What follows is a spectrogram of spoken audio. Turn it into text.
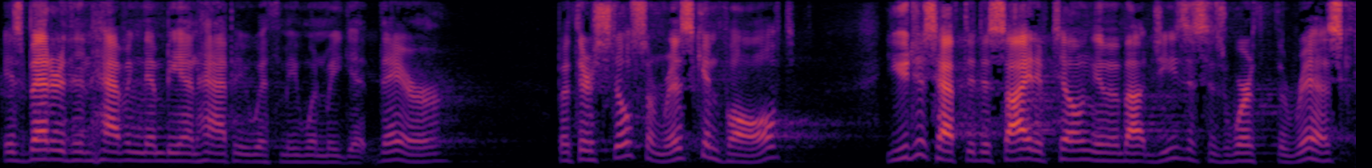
is better than having them be unhappy with me when we get there. But there's still some risk involved. You just have to decide if telling them about Jesus is worth the risk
